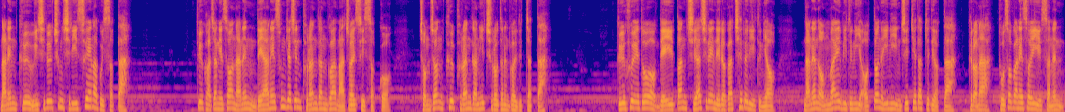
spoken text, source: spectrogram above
나는 그 의식을 충실히 수행하고 있었다. 그 과정에서 나는 내 안에 숨겨진 불안감과 마주할 수 있었고 점점 그 불안감이 줄어드는 걸 느꼈다. 그 후에도 매일 밤 지하실에 내려가 책을 읽으며 나는 엄마의 믿음이 어떤 의미인지 깨닫게 되었다. 그러나 도서관에서의 일상은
